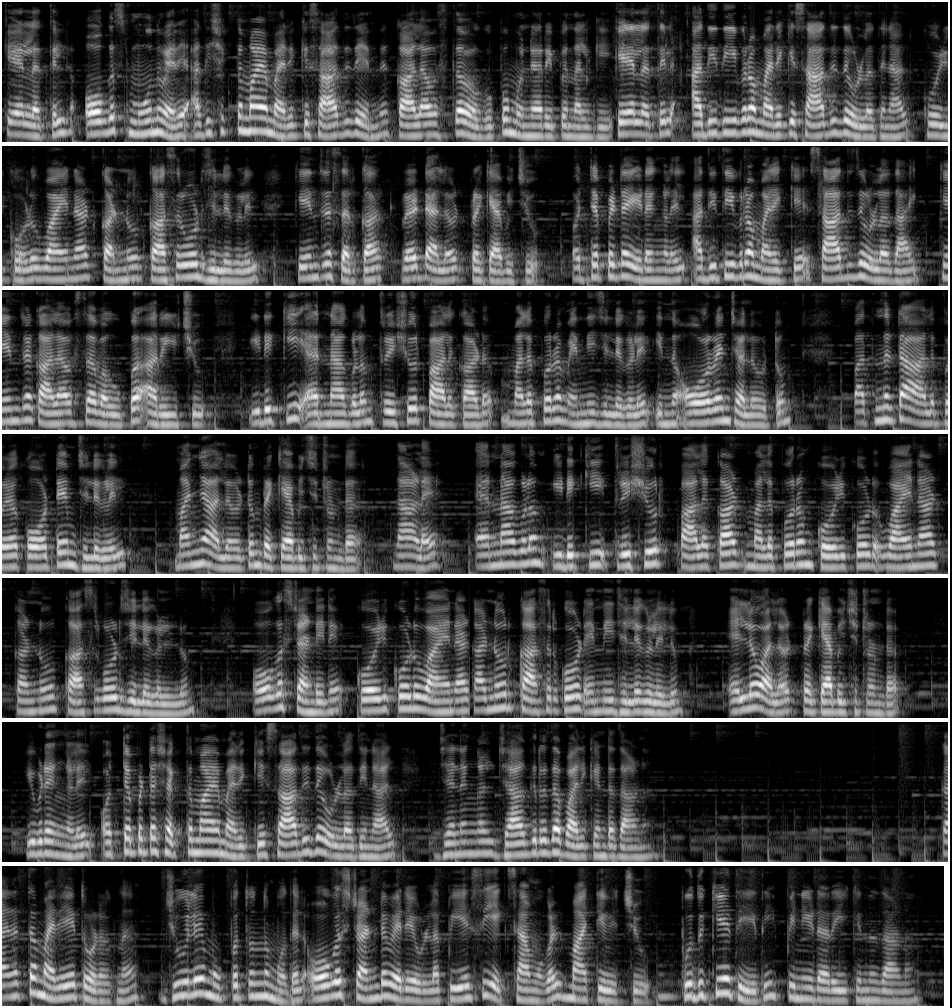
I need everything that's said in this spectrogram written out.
കേരളത്തിൽ ഓഗസ്റ്റ് മൂന്ന് വരെ അതിശക്തമായ മഴയ്ക്ക് സാധ്യതയെന്ന് കാലാവസ്ഥാ വകുപ്പ് മുന്നറിയിപ്പ് നൽകി. കേരളത്തിൽ അതിതീവ്ര മഴയ്ക്ക് സാധ്യതയുള്ളതിനാൽ കോഴിക്കോട് വയനാട് കണ്ണൂർ കാസർഗോഡ് ജില്ലകളിൽ കേന്ദ്ര സർക്കാർ റെഡ് അലേർട്ട് പ്രഖ്യാപിച്ചു. ഒറ്റപ്പെട്ട ഇടങ്ങളിൽ അതിതീവ്ര മഴയ്ക്ക് സാധ്യതയുള്ളതായി കേന്ദ്ര കാലാവസ്ഥാ വകുപ്പ് അറിയിച്ചു. ഇടുക്കി എറണാകുളം തൃശൂർ പാലക്കാട് മലപ്പുറം എന്നീ ജില്ലകളിൽ ഇന്ന് ഓറഞ്ച് അലേർട്ടും പത്തനംതിട്ട ആലപ്പുഴ കോട്ടയം ജില്ലകളിൽ മഞ്ഞ അലേർട്ടും പ്രഖ്യാപിച്ചിട്ടുണ്ട്. നാളെ എറണാകുളം ഇടുക്കി തൃശൂർ പാലക്കാട് മലപ്പുറം കോഴിക്കോട് വയനാട് കണ്ണൂർ കാസർഗോഡ് ജില്ലകളിലും ഓഗസ്റ്റ് രണ്ടിന് കോഴിക്കോട് വയനാട് കണ്ണൂർ കാസർഗോഡ് എന്നീ ജില്ലകളിലും യെല്ലോ അലേർട്ട് പ്രഖ്യാപിച്ചിട്ടുണ്ട്. ഇവിടങ്ങളിൽ ഒറ്റപ്പെട്ട ശക്തമായ മഴയ്ക്ക് സാധ്യതയുള്ളതിനാൽ ജനങ്ങൾ ജാഗ്രത പാലിക്കേണ്ടതാണ്. കനത്ത മഴയെ തുടർന്ന് ജൂലൈ മുപ്പത്തൊന്ന് മുതൽ ഓഗസ്റ്റ് രണ്ട് വരെയുള്ള പി എസ് സി എക്സാമുകൾ മാറ്റിവെച്ചു. പുതുക്കിയ തീയതി പിന്നീട് അറിയിക്കുന്നതാണ്.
